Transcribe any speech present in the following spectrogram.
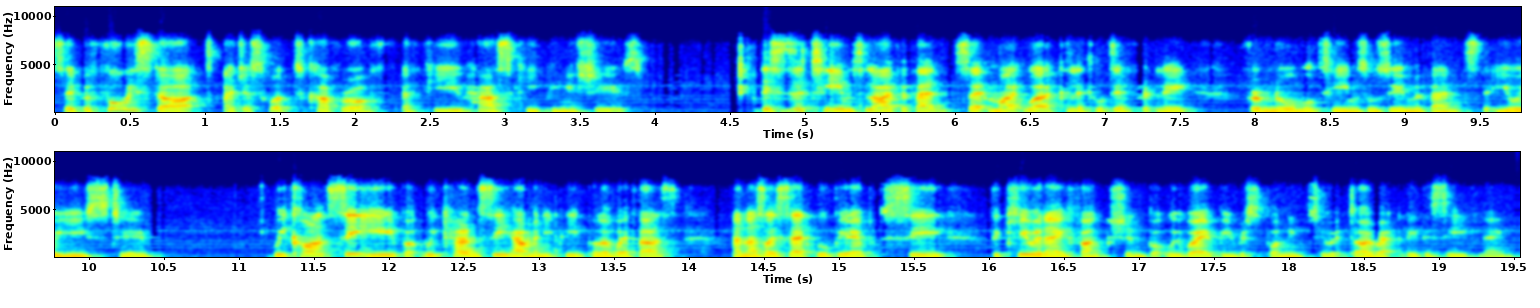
So before we start, I just want to cover off a few housekeeping issues. This is a Teams live event, so it might work a little differently from normal Teams or Zoom events that you're used to. We can't see you, but we can see how many people are with us. And as I said, we'll be able to see the Q&A function, but we won't be responding to it directly this evening.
